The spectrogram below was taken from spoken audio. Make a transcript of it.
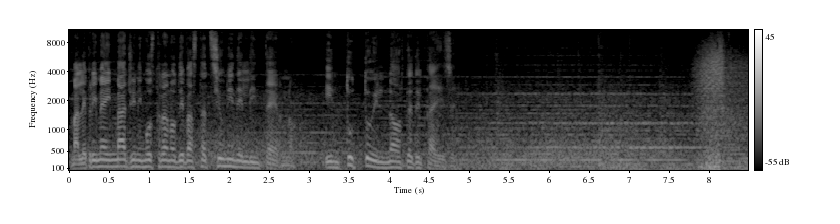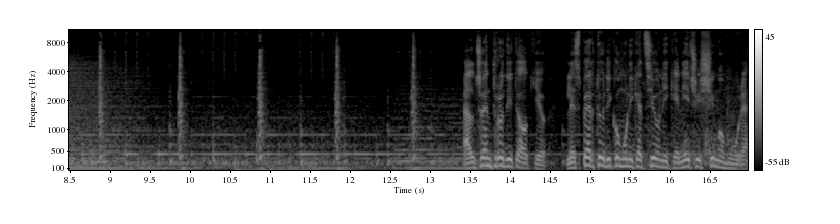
ma le prime immagini mostrano devastazioni nell'interno, in tutto il nord del paese. Al centro di Tokyo, l'esperto di comunicazioni Kenichi Shimomura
